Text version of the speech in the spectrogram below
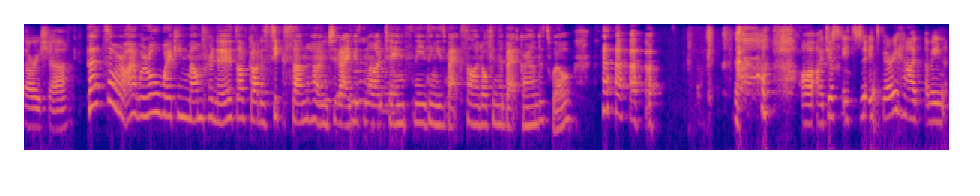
Sorry, Shar. That's all right. We're all working mumpreneurs. I've got a sick son home today who's 19, sneezing his backside off in the background as well. I just it's it's very hard. I mean,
